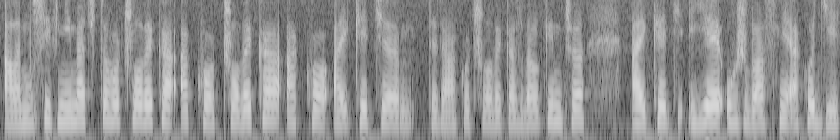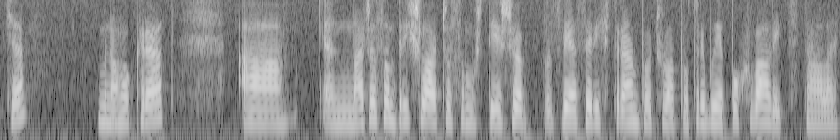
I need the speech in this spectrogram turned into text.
ale musí vnímať toho človeka ako človeka, ako aj keď, e, teda ako človeka s veľkým čo, aj keď je už vlastne ako dieťa mnohokrát. A na čo som prišla, čo som už tiež z viacerých strán počula, potrebuje pochváliť stále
